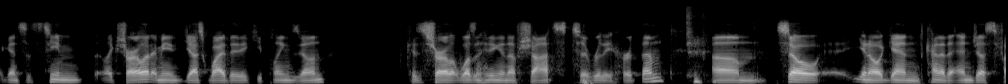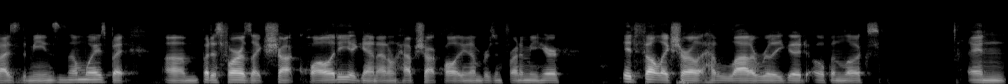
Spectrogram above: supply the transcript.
against this team like Charlotte. I mean, you ask why they keep playing zone because Charlotte wasn't hitting enough shots to really hurt them. Um, so you know, again, kind of the end justifies the means in some ways, but um, but as far as like shot quality, again, I don't have shot quality numbers in front of me here it felt like Charlotte had a lot of really good open looks. And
